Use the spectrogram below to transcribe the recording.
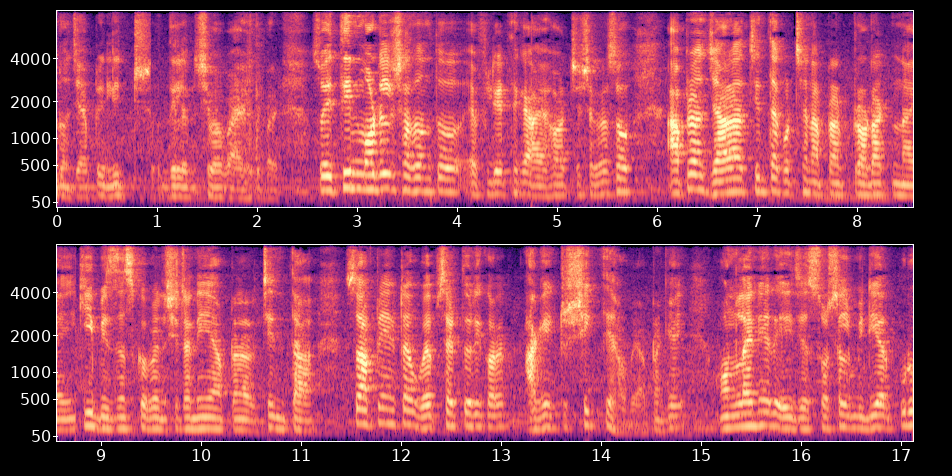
অনুযায়ী, আপনি লিড দিলেন সেভাবে আয় হতে পারে। সো এই তিন মডেল সাধারণত অ্যাফিলিয়েট থেকে আয় হওয়ার চেষ্টা করে। সো আপনারা যারা চিন্তা করছেন আপনার প্রোডাক্ট নাই, কি বিজনেস করবেন সেটা নিয়ে আপনার চিন্তা সো আপনি একটা ওয়েবসাইট তৈরি করেন। আগে একটু শিখতে হবে আপনাকে। অনলাইনের এই যে সোশ্যাল মিডিয়ার পুরো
